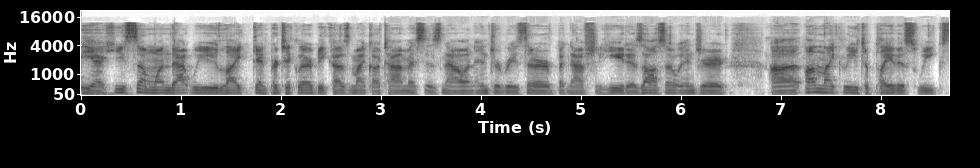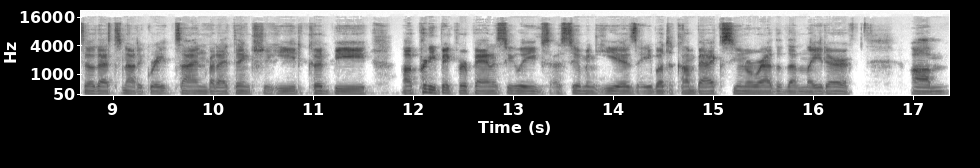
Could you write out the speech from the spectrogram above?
Yeah, he's someone that we liked in particular because Michael Thomas is now an injured reserve, but now Shaheed is also injured. Uh, unlikely to play this week, so that's not a great sign. But I think Shaheed could be uh, pretty big for fantasy leagues, assuming he is able to come back sooner rather than later. Um,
